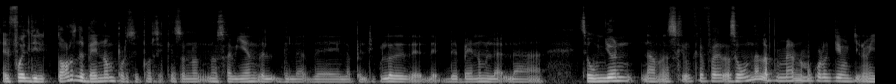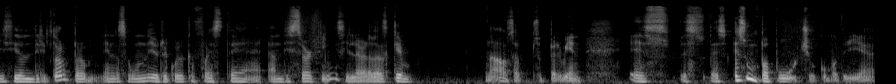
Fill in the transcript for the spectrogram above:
él fue el director de Venom, por si, por si acaso no, no sabían de, la, de la película de, de, Venom, la, la, según yo, nada más creo que fue la segunda, la primera no me acuerdo quién, quién había sido el director, pero en la segunda yo recuerdo que fue este Andy Serkins y la verdad es que, no, o sea, súper bien. Es, es, es, es un papucho, como diría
